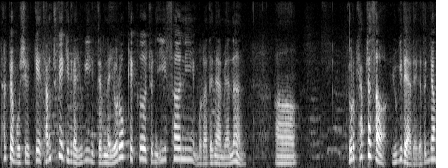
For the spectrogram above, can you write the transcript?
살펴보실 게 장축의 길이가 6이기 때문에 이렇게 그어준 이 선이 뭐가 되냐면은 어 이렇게 합쳐서 6이 돼야 되거든요.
